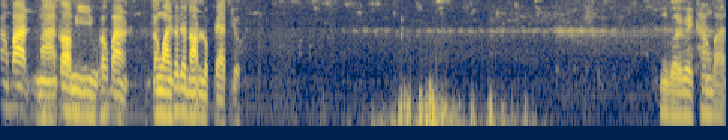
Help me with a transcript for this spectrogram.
ข้างบ้านหมาก็มีอยู่ข้างบ้านกลางวันก็จะนอนหลบแดดอยู่ นี่บริเวณข้างบ้าน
